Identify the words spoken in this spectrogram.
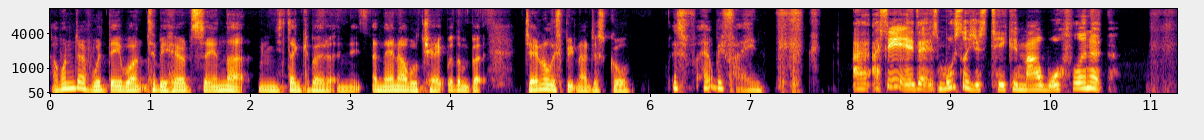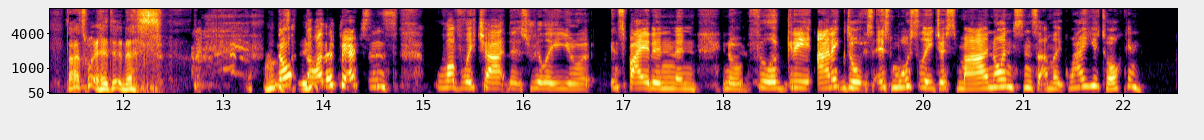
I wonder if would they want to be heard saying that when you think about it, and and then I will check with them. But generally speaking, I just go, "It's it'll be fine." I, I say edit. It's mostly just taking my waffling out, That's what editing is. not the other person's lovely chat that's really you know inspiring and you know full of great anecdotes. It's mostly just my nonsense. I'm like, why are you talking?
